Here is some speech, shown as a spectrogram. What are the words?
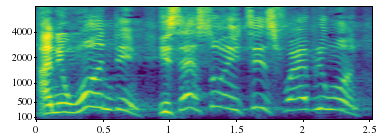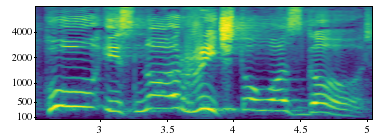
And he warned him. He said, So it is for everyone who is not rich towards God.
